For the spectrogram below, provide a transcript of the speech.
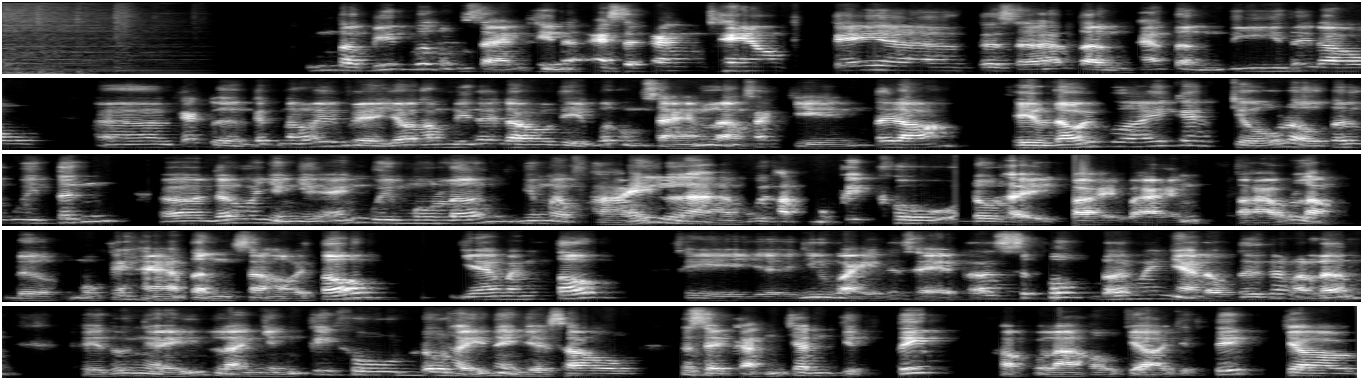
Chúng ta biết bất động sản thì nó sẽ ăn theo cái uh, cơ sở hạ tầng, hạ tầng đi tới đâu, uh, các đường kết nối về giao thông đi tới đâu thì bất động sản là phát triển tới đó thì đối với các chủ đầu tư uy tín ờ, đối với những dự án quy mô lớn nhưng mà phải là quy hoạch một cái khu đô thị bài bản tạo lập được một cái hạ tầng xã hội tốt giá bán tốt thì như vậy nó sẽ có sức hút đối với nhà đầu tư rất là lớn thì tôi nghĩ là những cái khu đô thị này về sau nó sẽ cạnh tranh trực tiếp hoặc là hỗ trợ trực tiếp cho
